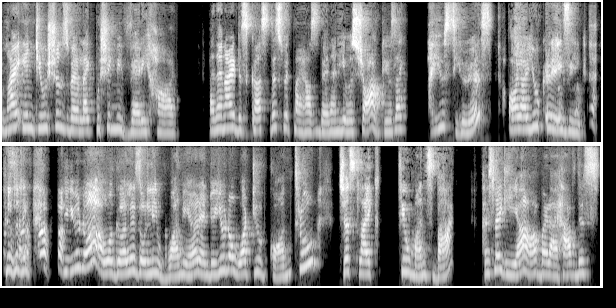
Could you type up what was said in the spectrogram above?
my intuitions were like pushing me very hard. And then I discussed this with my husband, and he was shocked. He was like, are you serious or are you crazy? like, do you know our girl is only one year and do you know what you've gone through just like few months back? I was like, yeah, but I have this,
